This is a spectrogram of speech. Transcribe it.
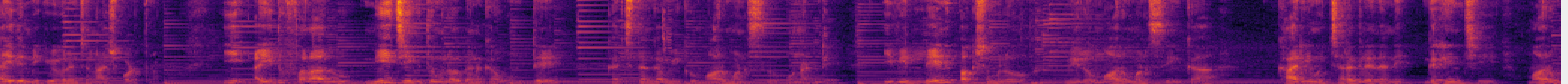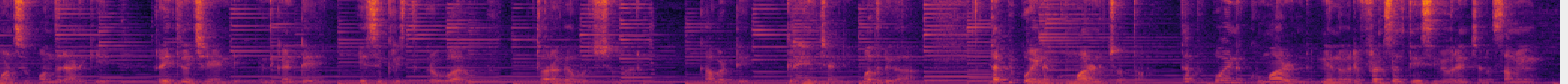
ఐదు మీకు వివరించని ఆశపడుతున్నాను ఈ ఐదు ఫలాలు మీ జీవితంలో గనక ఉంటే ఖచ్చితంగా మీకు మారు మనసు ఉన్నట్టే. ఇవి లేని పక్షంలో మీలో మారు మనసు ఇంకా కార్యము జరగలేదని గ్రహించి మారు మనసు పొందడానికి ప్రయత్నం చేయండి. ఎందుకంటే యేసుక్రీస్తు ప్రభు వారు త్వరగా వచ్చున్నారు కాబట్టి గ్రహించండి. మొదటగా తప్పిపోయిన కుమారుని చూద్దాం. తప్పిపోయిన కుమారుడిని నేను రిఫరెన్స్లు తీసి వివరించిన. సమయం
